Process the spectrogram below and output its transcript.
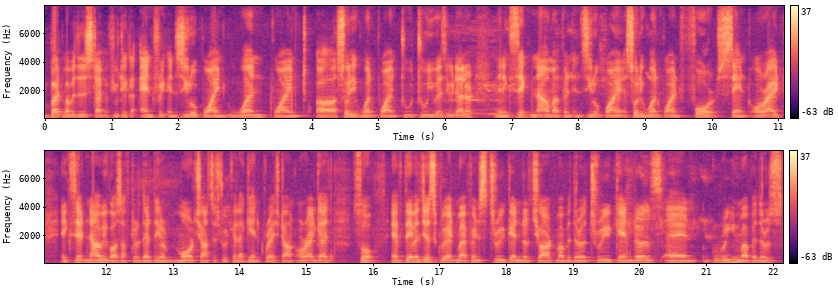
But my brother this time if you take an entry in 0.1 point uh sorry 1.22 usd dollar then exact now my friend in 0. Point, sorry 1.4 cent. All right exit now because after that there are more chances to it will again crash down. All right guys so if they will just create my friends three candle chart my brother three candles and green my brothers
